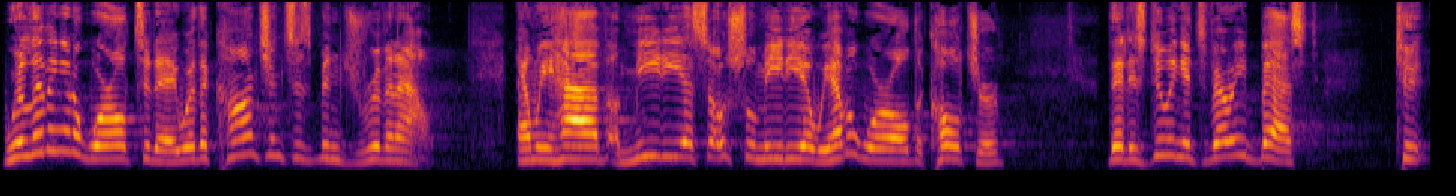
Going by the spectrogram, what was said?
We're living in a world today where the conscience has been driven out. And we have a media, social media, we have a world, a culture that is doing its very best to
